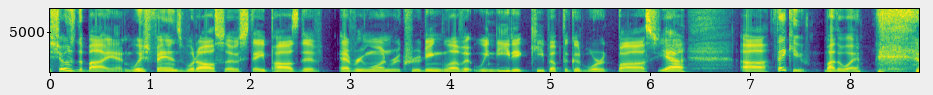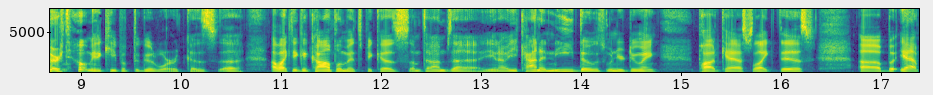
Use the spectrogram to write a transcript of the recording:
shows the buy-in. Wish fans would also stay positive. Everyone recruiting, love it. We need it. Keep up the good work, boss. Yeah, uh, thank you, by the way, for telling me to keep up the good work because uh, I like to get compliments because sometimes, uh, you know, you kind of need those when you're doing podcasts like this. Uh, but yeah,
